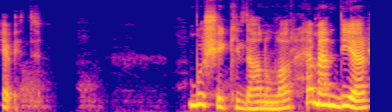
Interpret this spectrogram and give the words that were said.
Evet. Bu şekilde hanımlar hemen diğer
